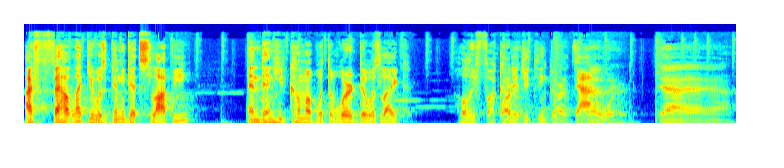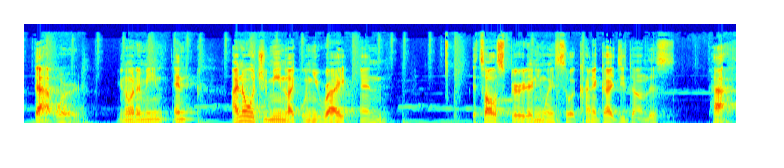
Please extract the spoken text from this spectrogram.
I felt like it was gonna get sloppy, and then he'd come up with the word that was like, "Holy fuck! How did you think of that together. word? Yeah, yeah, yeah. That word? You know what I mean?" And I know what you mean, like when you write, and it's all spirit anyway, so it kind of guides you down this path.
